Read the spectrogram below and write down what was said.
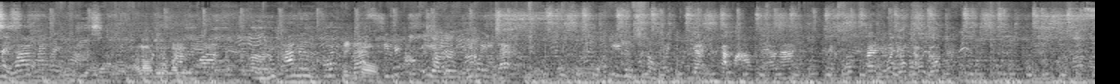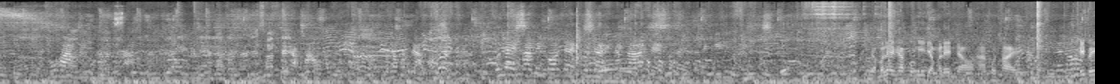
ไหนว่างนั่งเลยค่ะเดี๋ยวเราดูเขาอยู่เออลูกค้าหนึ่งครบพิงโกกินไม่ถึงเดียวลืมที่ตัวเองแล้วเมื่อกี้ ลืมขนมไว้ถุงใหญ่กลับมาเอาไปแล้วนะแต่ครบได้ไม่ยกไม่ยกนะเมื่อวานลืมทรศัพท์นะเล่าน้ำกันแต่กลับมาเอาเขาไปแล้วเราประกาศตัวใหญ่นะตัวใหญ่ค่ะพี่ก้อนแจกตัวใหญ่นะคะแจกตัวใหญ่เมื่อกี้ลืมไอ้ถุงเดี๋ยวมาเล่นครับพรุ่งนี้เดี๋ยวมาเล่นเดี๋ยวหาคนไทยคลิปไว้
